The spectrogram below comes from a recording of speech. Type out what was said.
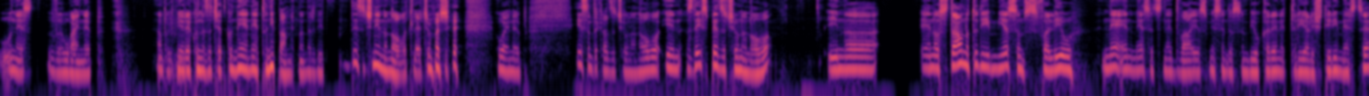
unesti v YNAB. Ampak mi je rekel na začetku, ne, ne, to ni pametno narediti. Da začni na novo, tle, če imaš že YNAB. In sem takrat začel na novo, in zdaj spet začel na novo. In uh, enostavno tudi jaz sem svalil ne en mesec, ne dva, jaz mislim, da sem bil kar ene tri ali štiri mesece,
